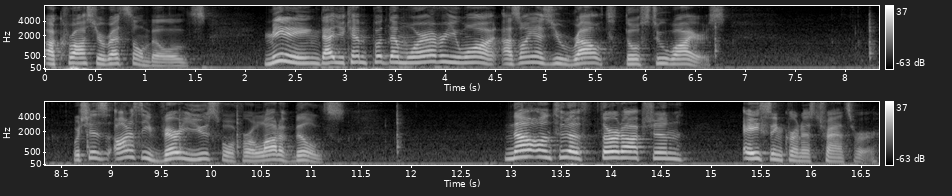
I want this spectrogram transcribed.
across your redstone builds Meaning that you can put them wherever you want as long as you route those two wires. Which is honestly very useful for a lot of builds. Now onto the third option, asynchronous transfer.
